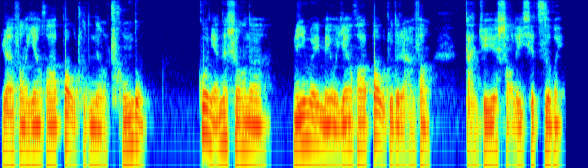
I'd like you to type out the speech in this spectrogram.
燃放烟花爆竹的那种冲动。过年的时候呢，因为没有烟花爆竹的燃放，感觉也少了一些滋味。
